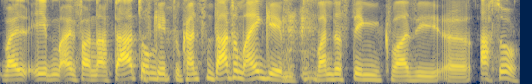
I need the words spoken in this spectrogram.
weil eben einfach nach Datum? Es geht, du kannst ein Datum eingeben, wann das Ding quasi äh, Ach so.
